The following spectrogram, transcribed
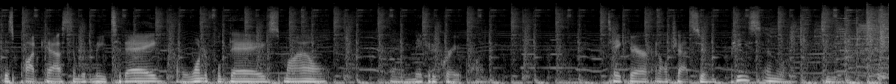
this podcast and with me today. Have a wonderful day, smile, and make it a great one. Take care, and I'll chat soon. Peace and love to you.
